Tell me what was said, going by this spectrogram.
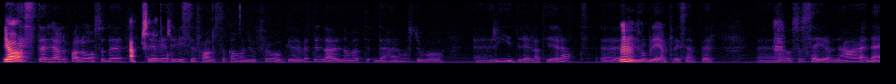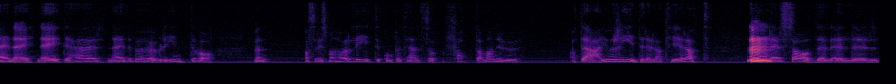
Ja. hästar i alla fall. Och också det, jag Absolut. vet i vissa fall så kan man ju fråga veterinären om att det här måste ju vara eh, ridrelaterat eh, Mm. problem till exempel. Eh, och så säger de nej, nej, nej, nej, det här, nej, det behöver det inte vara. Men alltså, hvis man har lite kompetens så fattar man ju att det är ju ridrelaterat. Mm. Eller sadel eller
